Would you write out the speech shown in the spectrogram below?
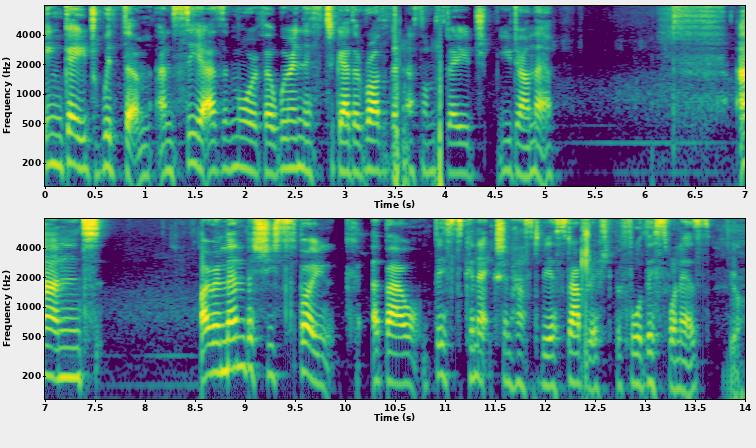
engage with them and see it as a more of a we're in this together rather than us on stage, you down there. And I remember she spoke about this connection has to be established before this one is. Yeah.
